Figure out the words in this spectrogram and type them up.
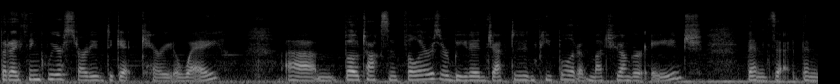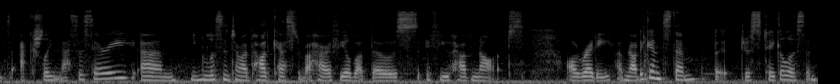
but I think we are starting to get carried away. Um, Botox and fillers are being injected in people at a much younger age. than it's, than it's actually necessary. Um, you can listen to my podcast about how I feel about those if you have not already. I'm not against them, but just take a listen.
